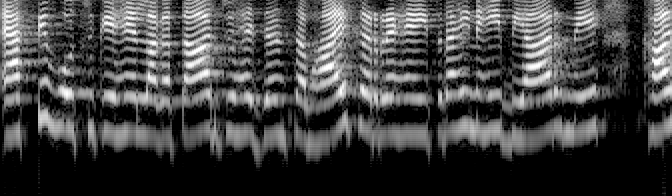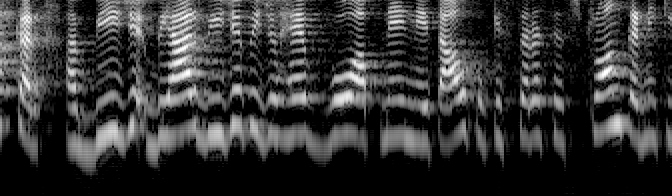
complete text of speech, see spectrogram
एक्टिव हो चुके हैं, लगातार जो है जनसभाएँ कर रहे हैं। इतना ही नहीं, बिहार में खासकर बीजे, बिहार बीजेपी जो है, वो अपने नेताओं को किस तरह से स्ट्रांग करने की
